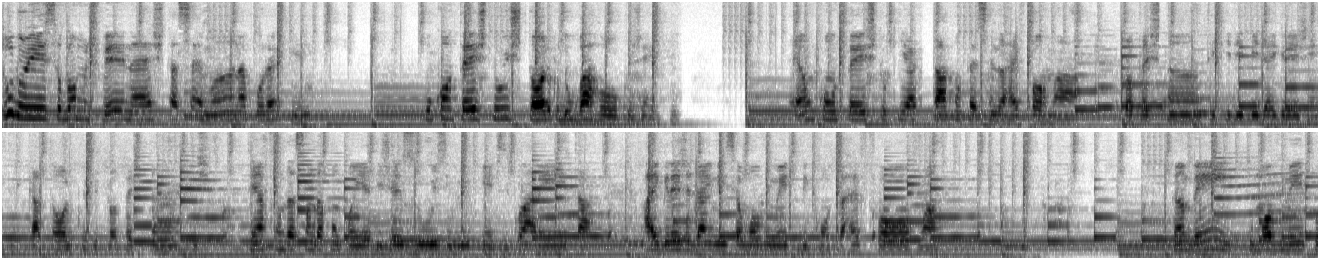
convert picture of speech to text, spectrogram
tudo isso vamos ver nesta semana por aqui. O contexto histórico do Barroco, gente. É um contexto que está acontecendo a reforma protestante, que divide a igreja entre católicos e protestantes. Tem a fundação da Companhia de Jesus em 1540. A igreja dá início ao movimento de contra-reforma. Também o movimento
